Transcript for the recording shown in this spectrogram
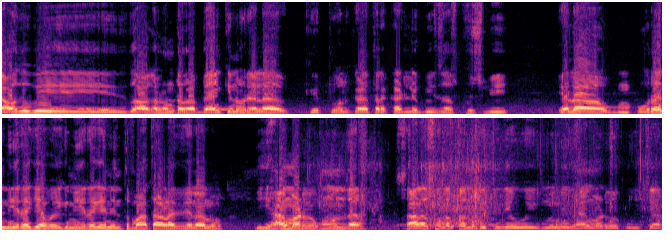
ಯಾವುದು ಬಿ ಇದು ಆಗಲ್ಲ ಹೊಂಟದ, ಬ್ಯಾಂಕಿನವರೆಲ್ಲ ತೋಲ್ ಕೇಳ್ತಾರೆ, ಕಡ್ಲೆ ಬೀಜ ಖುಷ್ಬಿ ಎಲ್ಲ ಪೂರಾ ನೀರಾಗೆ ಅವ ಈಗ ನೀರಾಗೆ ನಿಂತು ಮಾತಾಡೋದಿದೆ ನಾನು. ಈಗ ಹ್ಯಾಂಗ ಮಾಡ್ಬೇಕು ಮುಂದೆ? ಸಾಲ ಸೋಲ ತಂದು ಬಿಟ್ಟಿದ್ದೆವು ಈಗ ಮುಂದಿನ ಹ್ಯಾಂಗ ಮಾಡ್ಬೇಕು ವಿಚಾರ?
